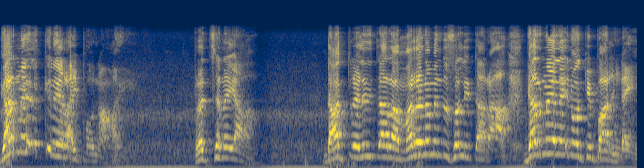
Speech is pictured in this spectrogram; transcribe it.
கர்மேலுக்கு நேராய் போனாய் பிரச்சனையா? டாக்டர் எழுதிட்டாரா? மரணம் என்று சொல்லிட்டாரா? கர்மேலை நோக்கி பாருங்கள்.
